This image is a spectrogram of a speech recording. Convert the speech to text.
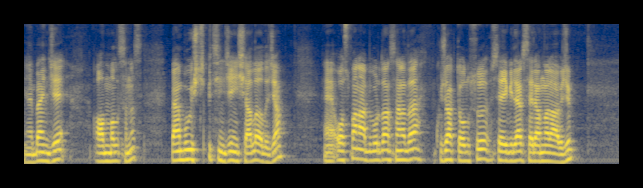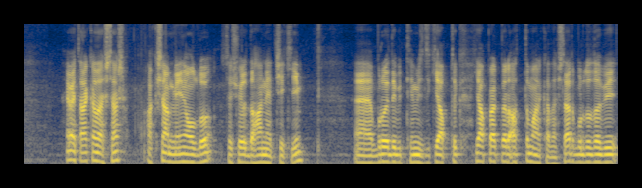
Bence almalısınız. Ben bu iş bitince inşallah alacağım. Ee, Osman abi buradan sana da kucak dolusu sevgiler selamlar abicim. Evet arkadaşlar akşamleyin oldu. Size şöyle daha net çekeyim. Ee, buraya da bir temizlik yaptık. Yaprakları attım arkadaşlar. Burada da bir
